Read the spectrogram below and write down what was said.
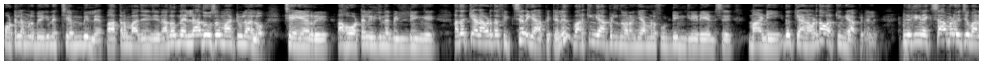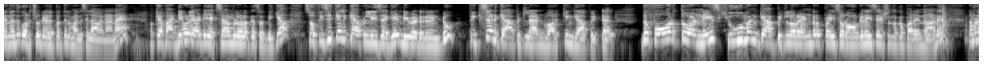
ഹോട്ടൽ നമ്മൾ ഉപയോഗിക്കുന്ന ചെമ്പില്ലേ? പാത്രം പാചകം ചെയ്യുന്നത് അതൊന്നും എല്ലാ ദിവസവും മാറ്റൂലല്ലോ ചെയർ ആ ഹോട്ടലിൽ ഇരിക്കുന്ന ബിൽഡിങ് അതൊക്കെയാണ് അവിടുത്തെ ഫിക്സഡ് ക്യാപിറ്റൽ വർക്കിംഗ് ക്യാപിറ്റൽ എന്ന് പറഞ്ഞാൽ നമ്മൾ ഫുഡ് ഇൻഗ്രീഡിയൻസ് മണി ഇതൊക്കെയാണ് അവിടുത്തെ വർക്കിംഗ് ക്യാപിറ്റൽ നിങ്ങൾക്ക് ഇങ്ങനെ എക്സാമ്പിൾ വെച്ച് പറയുന്നത് കുറച്ചുകൂടി എളുപ്പത്തിൽ മനസ്സിലാവാനാണ്. ഓക്കെ അപ്പൊ അടിപൊളിയായിട്ട് ഈ എക്സാമ്പിളുകളൊക്കെ ശ്രദ്ധിക്കുക. So physical capital is again divided into fixed capital and working capital the fourth one is human capital or enterprise or organisation എന്നൊക്കെ പറയുന്നതാണ്. നമ്മൾ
